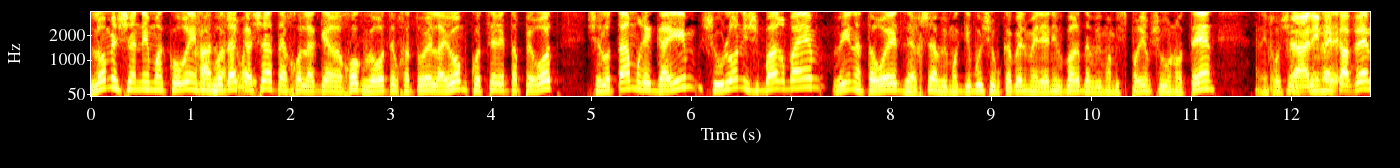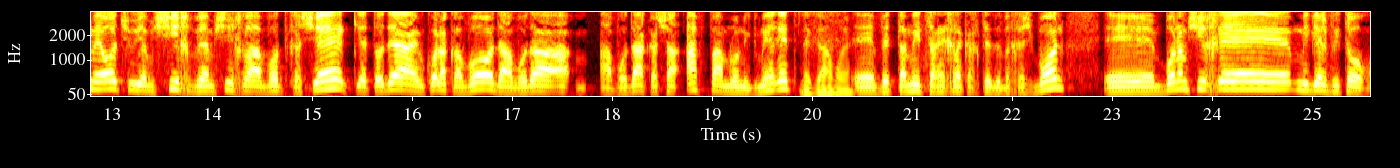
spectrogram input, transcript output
לא משנה מה קורה, עם עבודה משמעית. קשה אתה יכול להגיע רחוק, ורותם חתואל היום קוצר את הפירות של אותם רגעים שהוא לא נשבר בהם, והנה אתה רואה את זה עכשיו עם הגיבוי שהוא מקבל מאליניב ברדה ועם המספרים שהוא נותן. אני חושב ואני שזה... מקווה מאוד שהוא ימשיך וימשיך לעבוד קשה, כי אתה יודע, עם כל הכבוד, העבודה, העבודה הקשה אף פעם לא נגמרת. לגמרי. אה, ותמיד צריך לקחת את זה בחשבון. אה, בוא נמשיך אה, מיגל ויטור.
